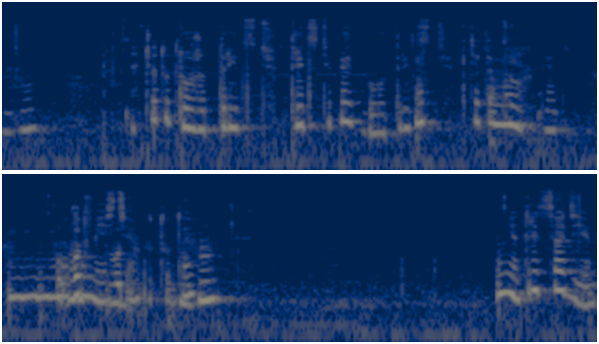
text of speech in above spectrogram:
Угу. Что тут? Тоже 30. 35 было, 30. Ну, где-то мы 45. Не, не вот, месте. Вот, вот тут, да? Угу. Нет, 31.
